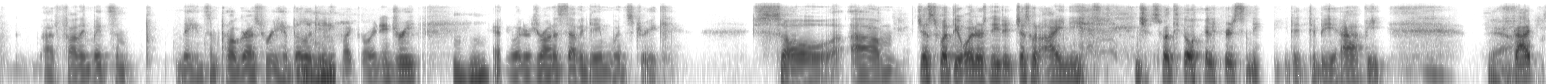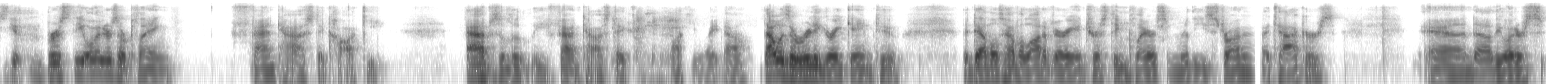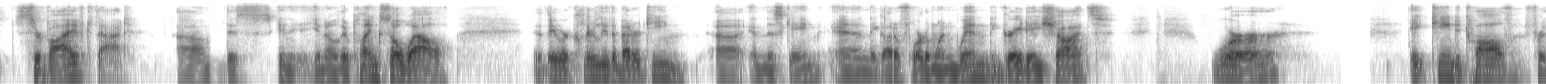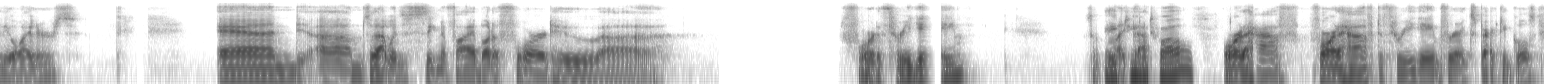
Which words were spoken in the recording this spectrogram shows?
I finally made some making some progress rehabilitating mm-hmm. my groin injury, mm-hmm. and the Oilers are on a seven-game win streak. So um, just what the Oilers needed, just what I needed, just what the Oilers needed to be happy. Yeah, Fabulous. Bruce, the Oilers are playing fantastic hockey, absolutely fantastic hockey right now. That was a really great game too. The Devils have a lot of very interesting players, some really strong attackers and uh, the Oilers survived that. Um, this, in, you know, they're playing so well. That they were clearly the better team uh, in this game, and they got a four to one win. The grade A shots were 18 to 12 for the Oilers. And um, so that would signify about a four to uh, four to three game something 18, like that. 12? Four and a half, four and a half to three game for expected goals.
